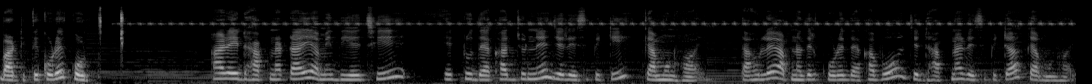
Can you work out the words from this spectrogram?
বাটিতে করে করছি। আর এই ঢাকনাটাই আমি দিয়েছি একটু দেখার জন্যে যে রেসিপিটি কেমন হয়। তাহলে আপনাদের করে দেখাবো যে ঢাকনা রেসিপিটা কেমন হয়।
